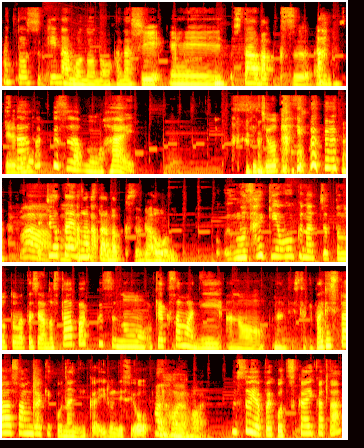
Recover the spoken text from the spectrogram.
あと好きなものの話、えー、うん、スターバックスありますけれども。スターバックスはもう、はい。手帳タイムは。手帳タイムはスターバックスが多い。もう最近多くなっちゃったのと私あのスターバックスのお客様にあの何でしたっけバリスタさんが結構何人かいるんですよ。はいはいはい。そうするとやっぱりこう使い方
